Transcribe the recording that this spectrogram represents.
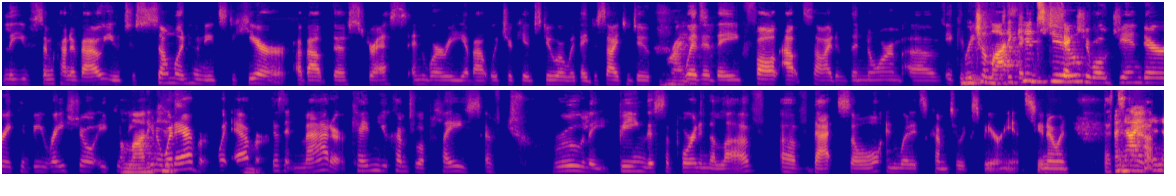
leave some kind of value to someone who needs to hear about the stress and worry about what your kids do or what they decide to do, right. whether they fall outside of the norm of it could which a lot of kids do sexual gender, it could be racial, it could a be you know kids. whatever, whatever mm. doesn't matter. Can you come to a place of truly being the support and the love of that soul and what it's come to experience you know and and I, and,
